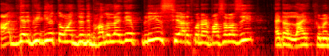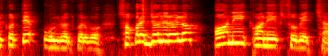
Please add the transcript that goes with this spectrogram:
আজকের ভিডিও তোমার যদি ভালো লাগে প্লিজ শেয়ার করার পাশাপাশি একটা লাইক কমেন্ট করতে অনুরোধ করব। সকলের জন্য রইল অনেক অনেক শুভেচ্ছা।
